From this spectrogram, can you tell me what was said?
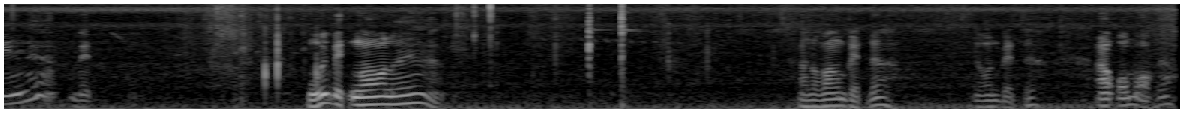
นี้เนี่ยเบ็ดโอ้ยเบ็ดงอเลยอะเอาระวังเบ็ดเด้อ โดนเบ็ดเด้อเอาอมออกเด้อ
